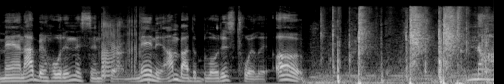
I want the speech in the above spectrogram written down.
Man, I've been holding this in for a minute. I'm about to blow this toilet up. Nah.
